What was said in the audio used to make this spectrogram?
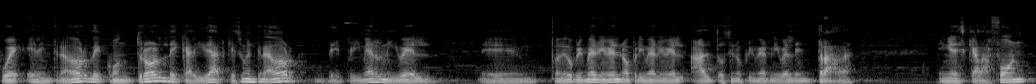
Fue el entrenador de control de calidad, que es un entrenador de primer nivel. cuando digo primer nivel, no primer nivel alto, sino primer nivel de entrada en el escalafón,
